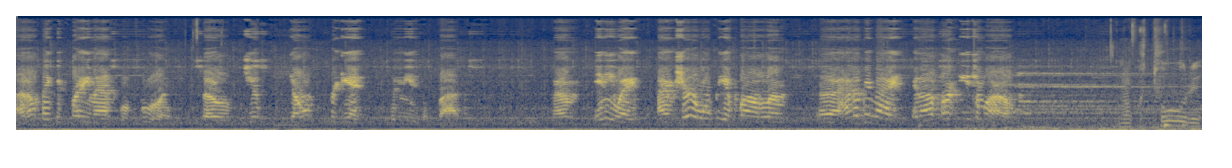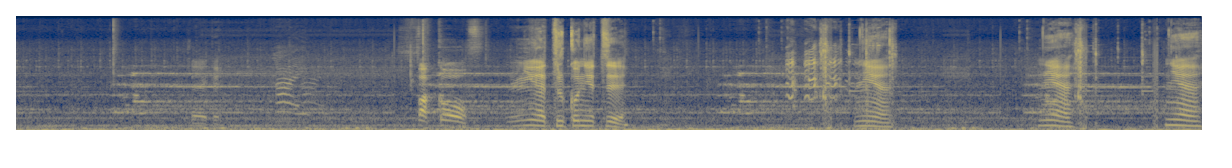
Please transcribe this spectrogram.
I don't think the Freddy mask will fool it, so just don't forget box. Um, anyway, I'm sure it won't be a problem. Uh, have a good night, and I'll talk to you tomorrow. No który? Czekaj. Fuck off! Nie, tylko nie ty. Nie. Nie. Nie.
